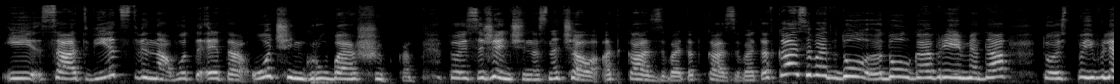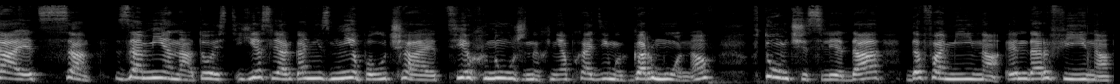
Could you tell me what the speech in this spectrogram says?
и, соответственно, вот это очень грубая ошибка. То есть женщина сначала отказывает, отказывает, отказывает в дол- долгое время, да, то есть появляется замена, то есть если организм не получает тех нужных, необходимых гормонов, в том числе, да, дофамина, эндорфина,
